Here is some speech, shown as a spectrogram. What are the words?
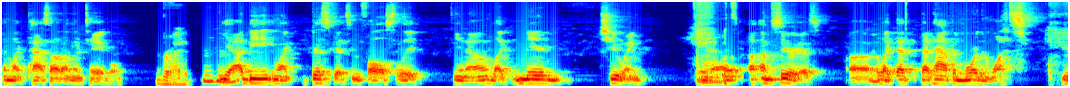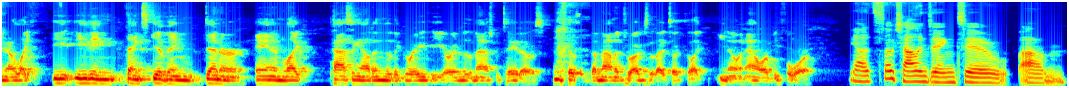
and like pass out on their table. Right. Mm-hmm. Yeah, I'd be eating like biscuits and fall asleep. You know, like mid chewing. Yeah. You know, I'm serious. Uh, mm-hmm. Like that that happened more than once. You know, like e- eating Thanksgiving dinner and like passing out into the gravy or into the mashed potatoes because of the amount of drugs that I took like, you know, an hour before. Yeah, it's so challenging to, um,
